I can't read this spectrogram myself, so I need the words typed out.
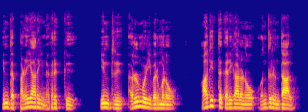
இந்த பழையாறை நகருக்கு இன்று அருள்மொழிவர்மனோ ஆதித்த கரிகாலனோ வந்திருந்தால்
